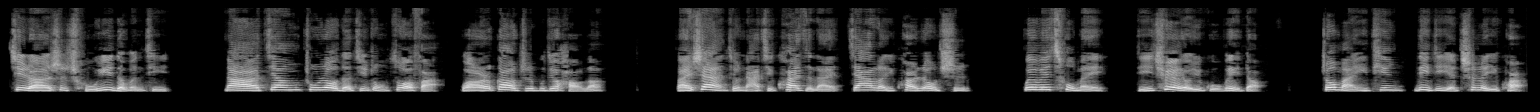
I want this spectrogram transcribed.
既然是厨艺的问题，那将猪肉的几种做法广而告之不就好了？白善就拿起筷子来夹了一块肉吃，微微蹙眉，的确有一股味道。周满一听，立即也吃了一块。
